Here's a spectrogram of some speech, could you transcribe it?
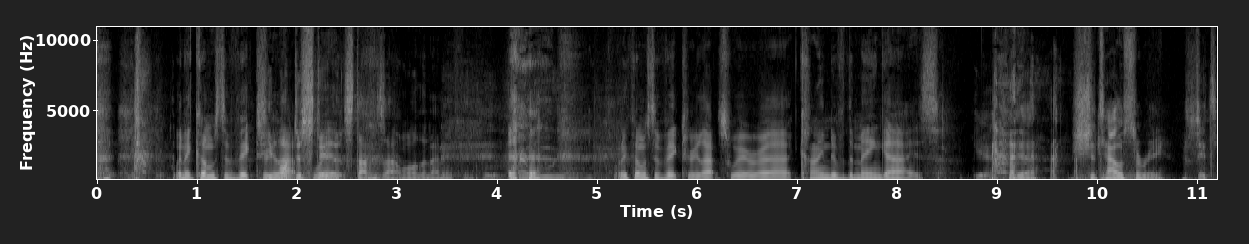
when it comes to victory your laps, modesty we're, that stands out more than anything. when it comes to victory laps, we're uh, kind of the main guys. Yeah. Yeah. Shithousery. Shit.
